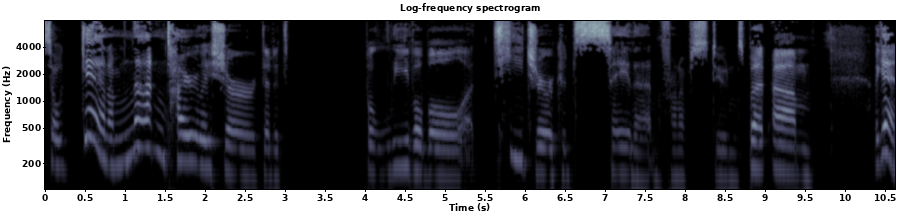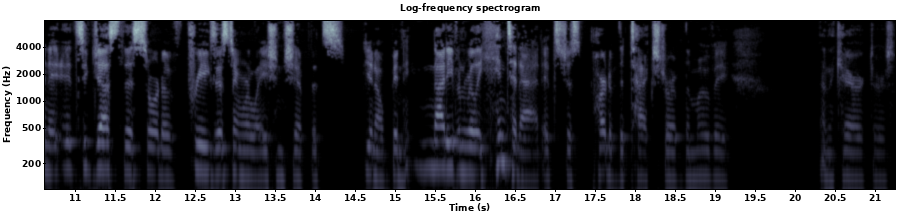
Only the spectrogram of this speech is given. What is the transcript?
So again, I'm not entirely sure that it's believable a teacher could say that in front of students. But um, again, it, it suggests this sort of pre-existing relationship that's you know been not even really hinted at. It's just part of the texture of the movie and the characters.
